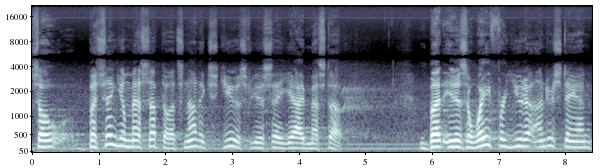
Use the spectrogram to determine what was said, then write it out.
so, But saying you'll mess up, though, it's not an excuse for you to say, yeah, I messed up. But it is a way for you to understand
